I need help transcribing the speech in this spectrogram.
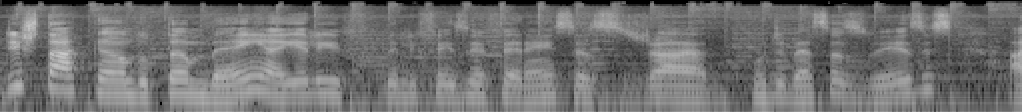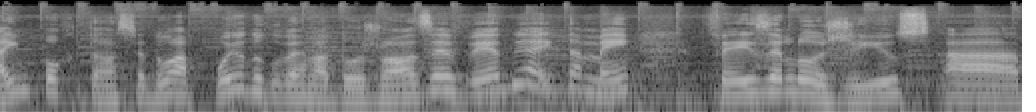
destacando também, aí ele, ele fez referências já por diversas vezes, a importância do apoio do governador João Azevedo e aí também fez elogios a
